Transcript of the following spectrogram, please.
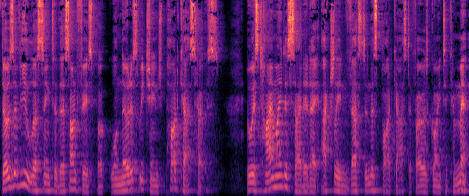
Those of you listening to this on Facebook will notice we changed podcast hosts. It was time I decided I actually invest in this podcast if I was going to commit.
